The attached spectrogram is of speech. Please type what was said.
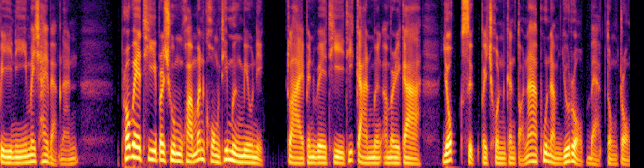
ปีนี้ไม่ใช่แบบนั้น เพราะเวทีประชุมความมั่นคงที่เมืองมิวนิก กลายเป็นเวทีที่การเมืองอเมริกา ยกศึกไปชนกันต่อหน้าผู้นำยุโรปแบบตรง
